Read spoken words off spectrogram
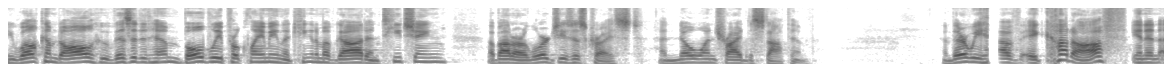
He welcomed all who visited him, boldly proclaiming the kingdom of God and teaching about our Lord Jesus Christ, and no one tried to stop him. And there we have a cutoff in an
